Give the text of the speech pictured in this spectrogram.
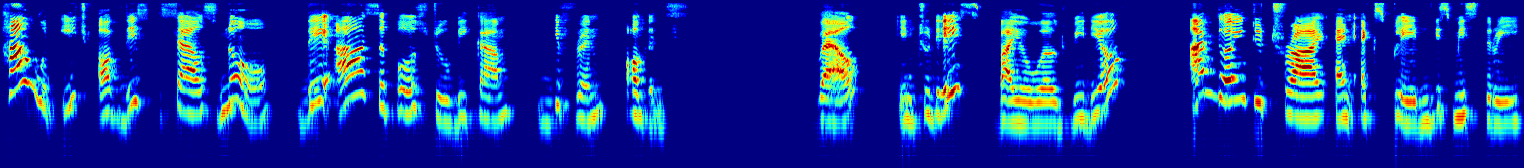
how would each of these cells know they are supposed to become different organs? Well, in today's BioWorld video, I'm going to try and explain this mystery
